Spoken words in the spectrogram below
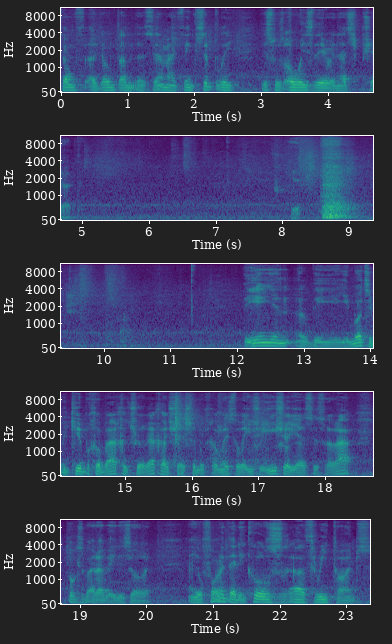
don't I don't understand. I think simply this was always there, and that's pshat. Yeah. The union of the Yemotzi B'kir B'chabach et Shorecha Sheshem B'chamesu Isha Isha Yeses Hara talks about Avodah Zorah. And you'll find that he calls Ra three times.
